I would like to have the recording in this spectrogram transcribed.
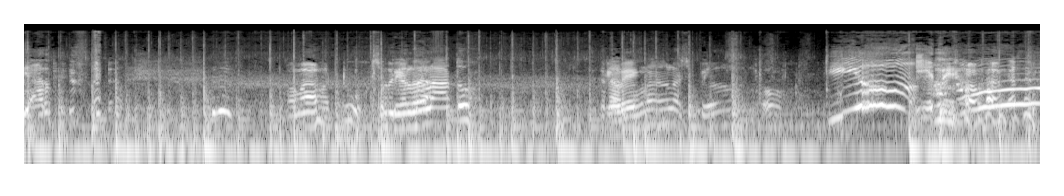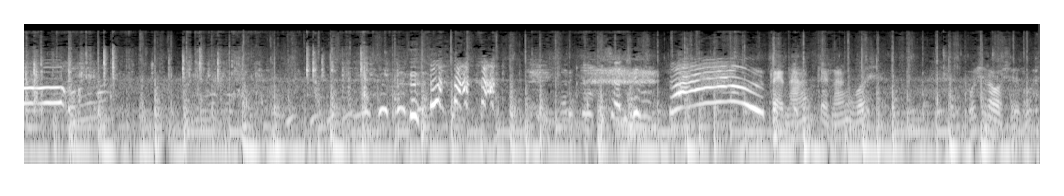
Di artis. Mamang. aduh, sepil lah tuh. Keleng lah sepil. Iya, ini Mamang. Wow, tenang, tenang bos. Bos rawas ya bos.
